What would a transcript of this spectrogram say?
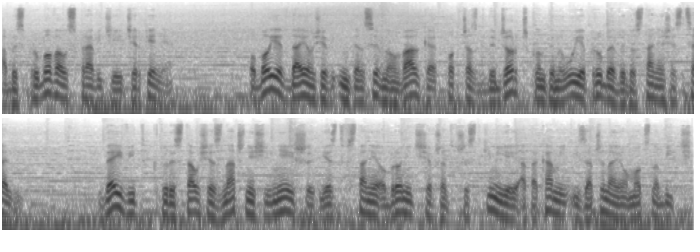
aby spróbował sprawić jej cierpienie. Oboje wdają się w intensywną walkę, podczas gdy George kontynuuje próbę wydostania się z celi. David, który stał się znacznie silniejszy, jest w stanie obronić się przed wszystkimi jej atakami i zaczyna ją mocno bić.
